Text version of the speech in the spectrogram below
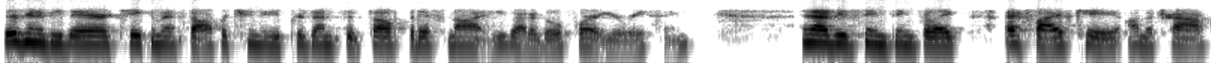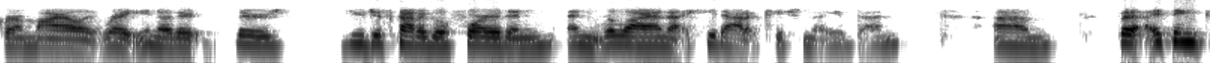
They're going to be there. Take them if the opportunity presents itself, but if not, you got to go for it. You're racing, and that'd be the same thing for like a 5K on the track or a mile, right? You know, there there's you just got to go for it and and rely on that heat adaptation that you've done. Um, but I think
